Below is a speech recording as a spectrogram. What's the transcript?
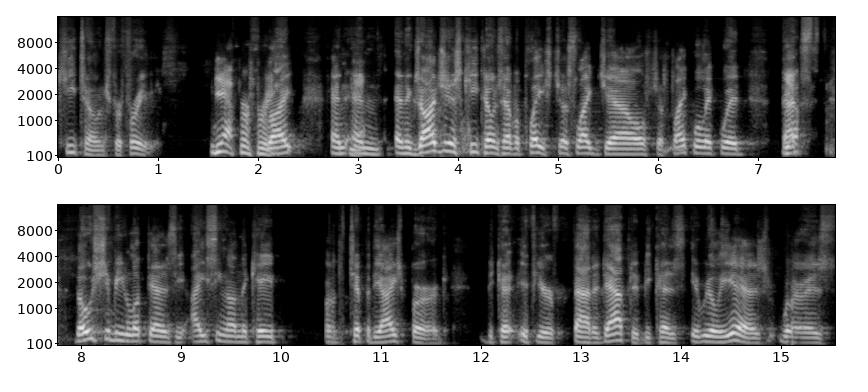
ketones for free, yeah, for free. right? And Yeah. and and exogenous ketones have a place, just like gels, just like liquid. That's those should be looked at as the icing on the cake or the tip of the iceberg because if you're fat adapted, because it really is. Whereas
